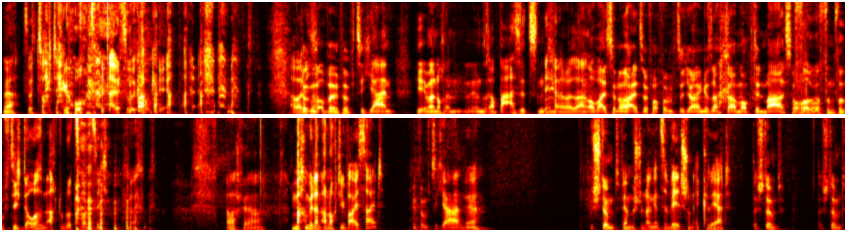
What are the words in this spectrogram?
Ja. So zwei Tage hoch, zwei Tage zurück, okay. aber Gucken wir, ob wir in 50 Jahren hier immer noch in, in unserer Bar sitzen und dann mal sagen, oh, weißt du noch, als wir vor 50 Jahren gesagt haben, auf den Mars. Oh, Folge 55.820. Ach ja. Machen wir dann auch noch die Weisheit? In 50 Jahren? Ja. Bestimmt. Wir haben bestimmt eine ganze Welt schon erklärt. Das stimmt. Das stimmt.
